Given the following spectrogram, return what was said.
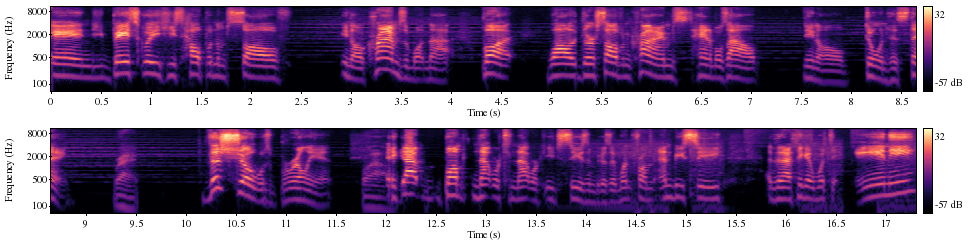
and basically he's helping them solve, you know, crimes and whatnot. But while they're solving crimes, Hannibal's out, you know, doing his thing. right This show was brilliant. wow It got bumped network to network each season because it went from NBC, and then I think it went to A&E,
